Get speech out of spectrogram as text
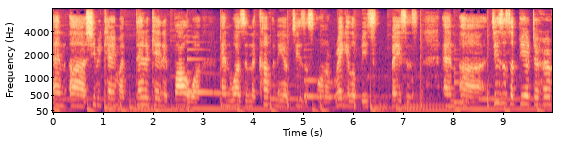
And uh, she became a dedicated follower and was in the company of Jesus on a regular basis. And uh, Jesus appeared to her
